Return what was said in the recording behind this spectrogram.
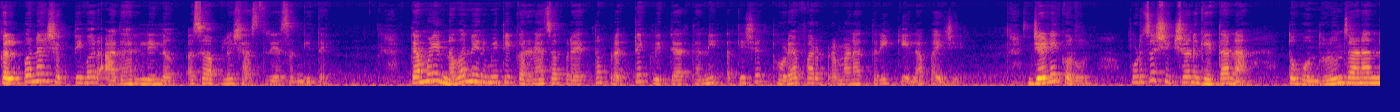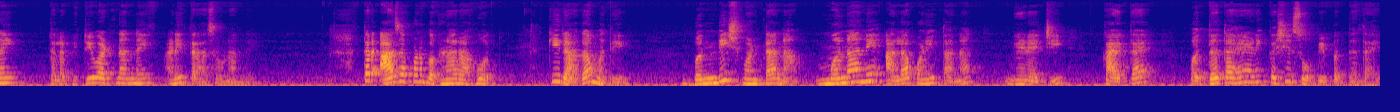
कल्पनाशक्तीवर आधारलेलं असं आपलं शास्त्रीय संगीत आहे. त्यामुळे नवनिर्मिती करण्याचा प्रयत्न प्रत्येक विद्यार्थ्यांनी अतिशय थोड्याफार प्रमाणात तरी केला पाहिजे. जेणेकरून पुढचं शिक्षण घेताना तो गोंधळून जाणार नाही त्याला भीती वाटणार नाही आणि त्रास होणार नाही. तर आज आपण बघणार आहोत की रागामध्ये बंदिश म्हणताना मनाने आलापणी ताना घेण्याची काय काय पद्धत आहे आणि कशी सोपी पद्धत आहे.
